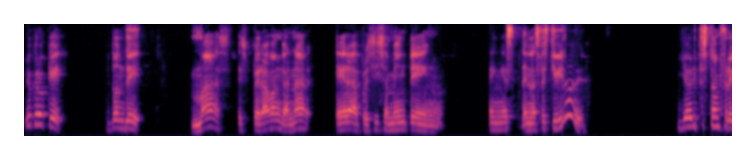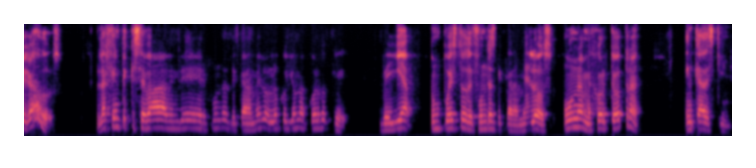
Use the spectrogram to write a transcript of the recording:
Yo creo que donde más esperaban ganar era precisamente en, en, las festividades. Y ahorita están fregados. La gente que se va a vender fundas de caramelo, loco, yo me acuerdo que veía un puesto de fundas de caramelos, una mejor que otra, en cada esquina.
